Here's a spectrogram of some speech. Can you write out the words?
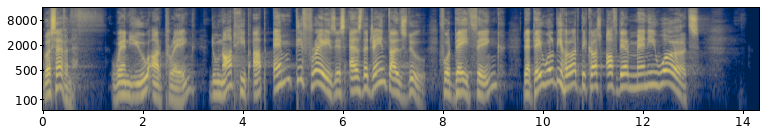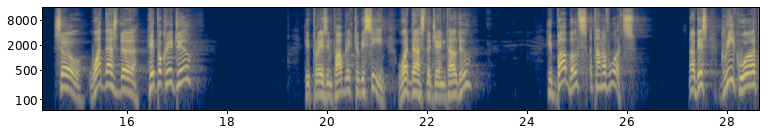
Verse 7 When you are praying, do not heap up empty phrases as the Gentiles do, for they think that they will be heard because of their many words. So, what does the hypocrite do? He prays in public to be seen. What does the Gentile do? He bubbles a ton of words. Now, this Greek word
